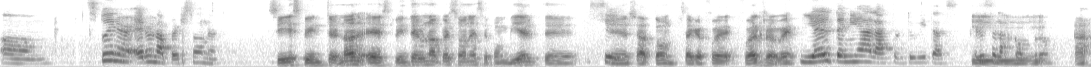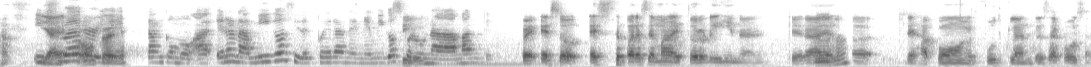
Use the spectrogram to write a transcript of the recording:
um, Splinter era una persona. Sí, Splinter, no, eh, Splinter era una persona y se convierte en el ratón, o sea que fue, fue al revés. Y él tenía las tortuguitas, él se las compró. Ajá. Y Shredder eran como, ah, eran amigos y después eran enemigos por una amante. Pues eso, eso se parece más a la historia original, que era el, ah, de Japón, el Food Clan, toda esa cosa.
